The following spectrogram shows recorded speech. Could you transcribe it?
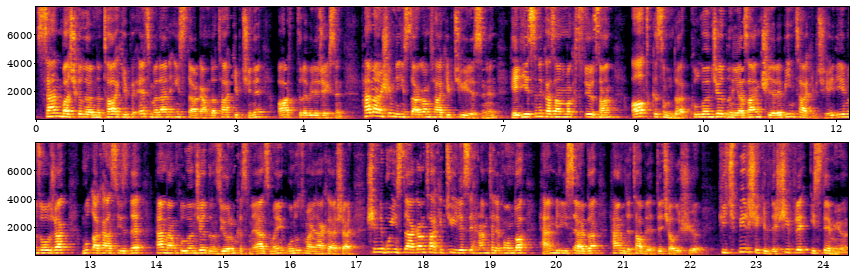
Sen başkalarını takip etmeden Instagram'da takipçini arttırabileceksin. Hemen şimdi Instagram takipçi hilesinin hediyesini kazanmak istiyorsan alt kısımda kullanıcı adını yazan kişilere 1000 takipçi hediyemiz olacak. Mutlaka siz de hemen kullanıcı adınızı yorum kısmına yazmayı unutmayın arkadaşlar. Şimdi bu Instagram takipçi hilesi hem telefonda hem bilgisayarda hem de tablette çalışıyor. Hiçbir şekilde şifre istemiyor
